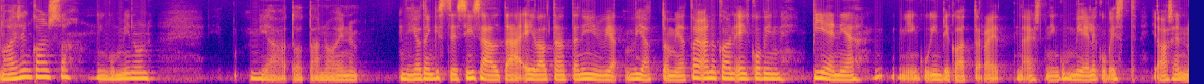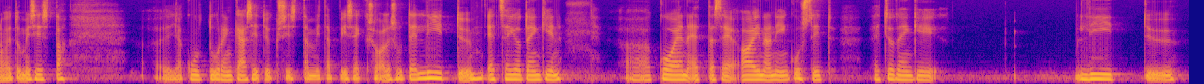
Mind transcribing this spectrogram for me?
naisen kanssa, niin kuin minun. Ja tota noin, niin jotenkin se sisältää ei välttämättä niin viattomia tai ainakaan ei kovin pieniä niin kuin indikaattoreita näistä niin kuin mielikuvista ja asennoitumisista ja kulttuurin käsityksistä, mitä biseksuaalisuuteen liittyy. Että se jotenkin äh, koen, että se aina niin kuin sit, että jotenkin liittyy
